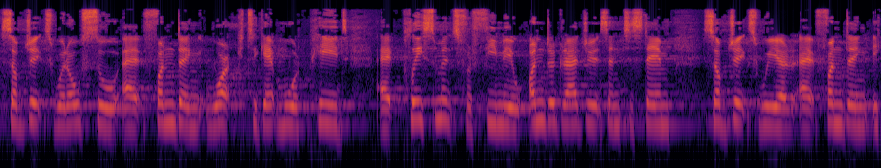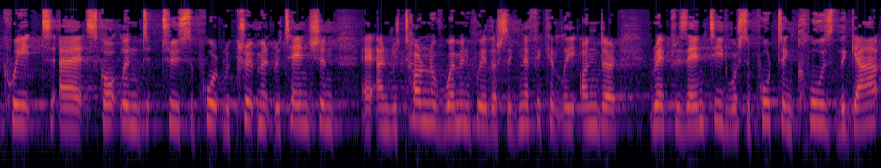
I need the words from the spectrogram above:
subjects. We're also uh, funding work to get more paid uh, placements for female undergraduates into STEM subjects. where uh, funding Equate uh, Scotland to support recruitment, retention uh, and return of women where they're significantly underrepresented. We're supporting Close the Gap,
